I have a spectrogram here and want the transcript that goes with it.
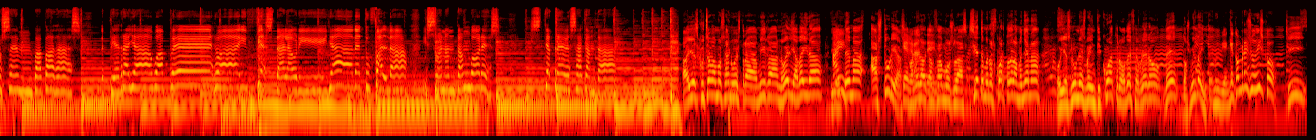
manos empapadas de piedra y agua, pero hay fiesta a la orilla de tu falda y suenan tambores si te atreves a cantar. Ahí escuchábamos a nuestra amiga Noelia Beira y Ay. el tema Asturias. Con él grande. alcanzamos las 7 menos cuarto de la mañana. Hoy es lunes 24 de febrero de 2020. Muy bien. Que compren su disco. Sí.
